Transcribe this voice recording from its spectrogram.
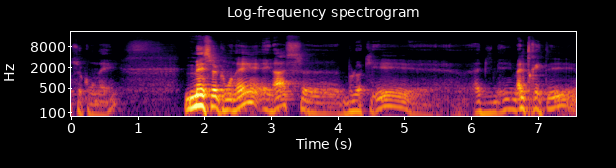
ce qu'on est. Mais ce qu'on est, hélas, bloqué, abîmé, maltraité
